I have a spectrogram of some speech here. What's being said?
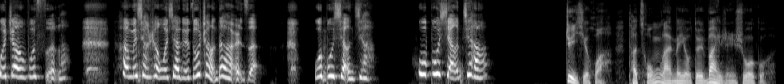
我丈夫死了。”他们想让我嫁给族长的儿子，我不想嫁，我不想嫁。这些话他从来没有对外人说过，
